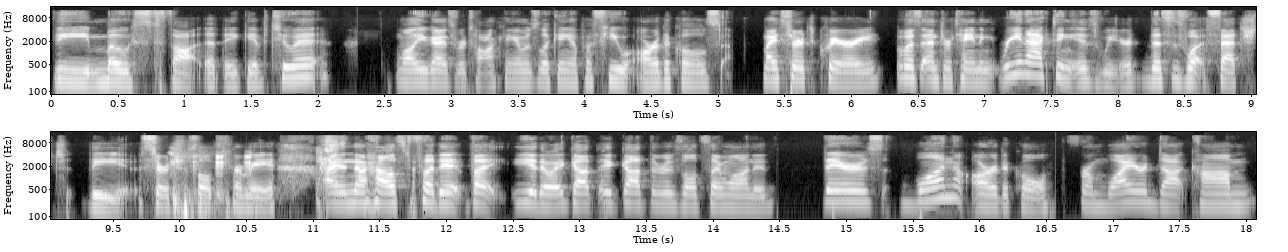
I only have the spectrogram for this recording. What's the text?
the most thought that they give to it. While you guys were talking, I was looking up a few articles. My search query was entertaining. Reenacting is weird. This is what fetched the search results for me. I didn't know how else to put it, but you know, it got it got the results I wanted. There's one article from wired.com,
